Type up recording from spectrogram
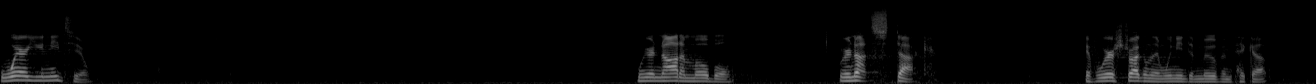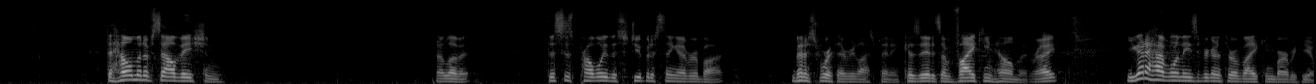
where you need to. We are not immobile. We're not stuck. If we're struggling, we need to move and pick up. The helmet of salvation. I love it. This is probably the stupidest thing I ever bought, but it's worth every last penny because it is a Viking helmet, right? You got to have one of these if you're going to throw a Viking barbecue.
